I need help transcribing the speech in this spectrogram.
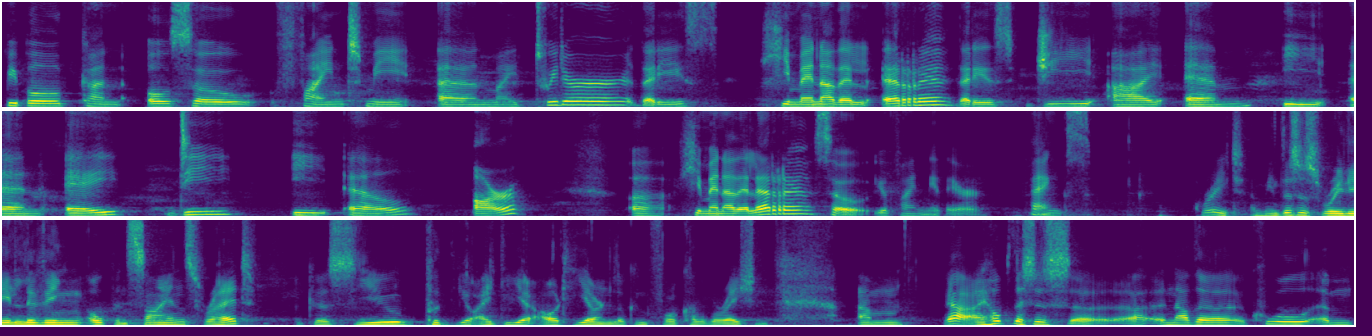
people can also find me on my Twitter that is Gimena del R, that is G I M E N A D E L R. uh, Gimena del R. So you'll find me there. Thanks. Great. I mean, this is really living open science, right? Because you put your idea out here and looking for collaboration. Um, yeah, I hope this is uh, another cool um,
